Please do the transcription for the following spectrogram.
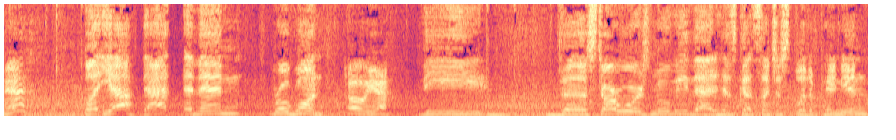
Yeah. but yeah, that and then Rogue One, Oh yeah. the the Star Wars movie that has got such a split opinion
